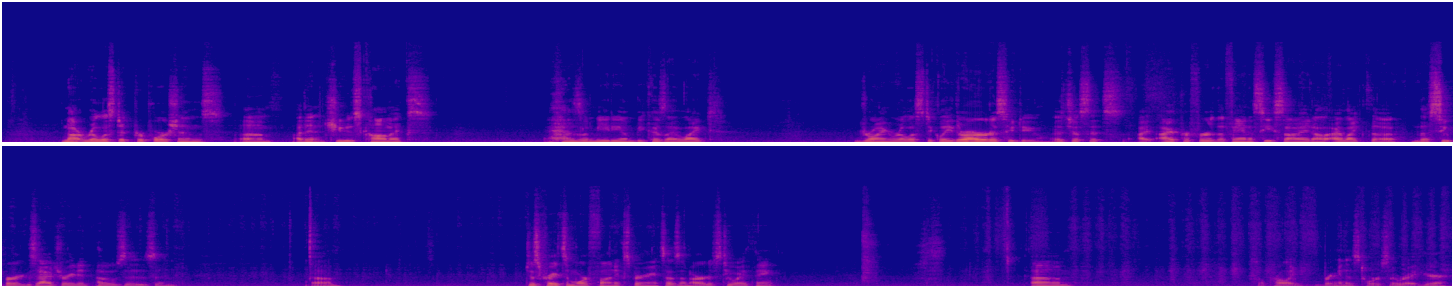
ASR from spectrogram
Not realistic proportions. Um, I didn't choose comics as a medium because I liked drawing realistically. There are artists who do. It's just it's I, I prefer the fantasy side. I, I like the the super exaggerated poses and um, just creates a more fun experience as an artist too. I think. Um, so I'll probably bring in his torso right here.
